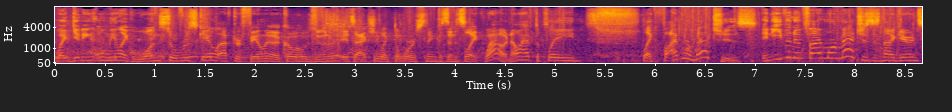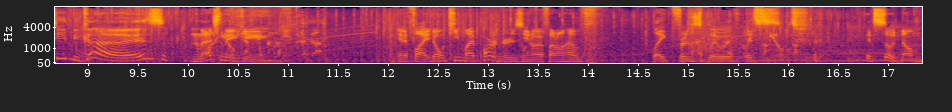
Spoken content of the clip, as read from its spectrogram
Like, getting only, like, one silver scale after failing a Cohozuna, it's actually, like, the worst thing, because then it's like, wow, now I have to play, like, five more matches. And even in five more matches, it's not guaranteed, because matchmaking. And if I don't keep my partners, you know, if I don't have, like, friends to play with, it's... it's so dumb.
